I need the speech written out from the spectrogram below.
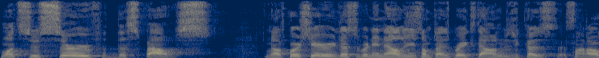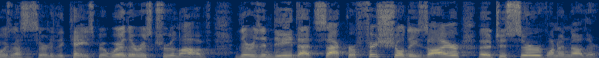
wants to serve the spouse. Now, of course, here, this is where the analogy sometimes breaks down, is because it's not always necessarily the case. But where there is true love, there is indeed that sacrificial desire uh, to serve one another.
